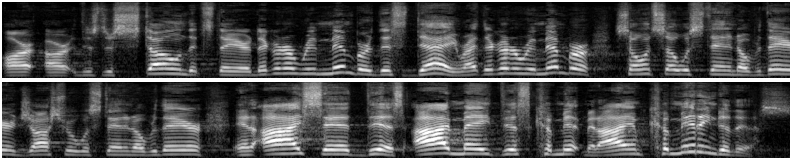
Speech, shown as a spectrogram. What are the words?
are, are there's this stone that's there. They're going to remember this day, right? They're going to remember so and so was standing over there and Joshua was standing over there. And I said this. I made this commitment. I am committing to this.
